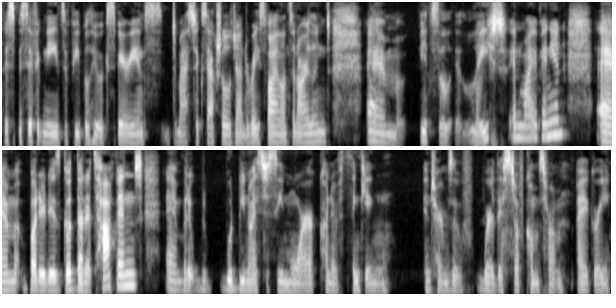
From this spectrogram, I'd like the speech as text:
the specific needs of people who experience domestic, sexual, gender based violence in Ireland. Um, it's late, in my opinion, um, but it is good that it's happened. Um, but it w- would be nice to see more kind of thinking in terms of where this stuff comes from. I agree.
